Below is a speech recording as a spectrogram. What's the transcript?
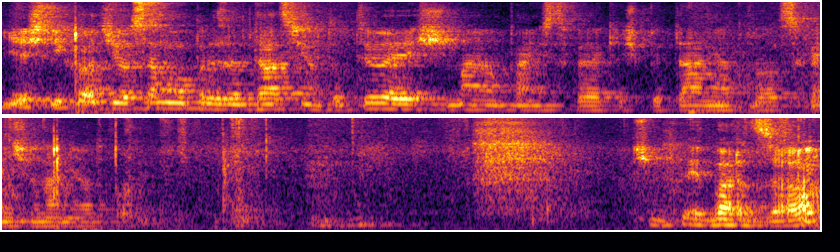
Jeśli chodzi o samą prezentację, to tyle. Jeśli mają Państwo jakieś pytania, to z chęcią na nie odpowiem. Dziękuję bardzo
